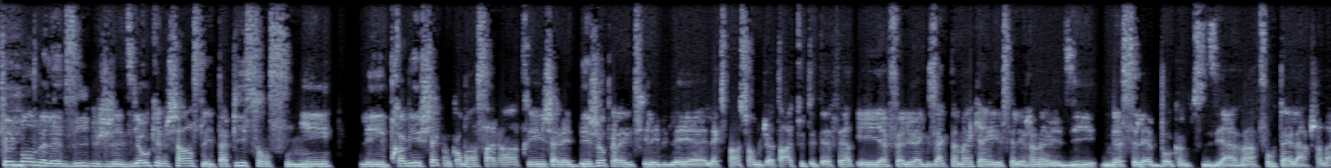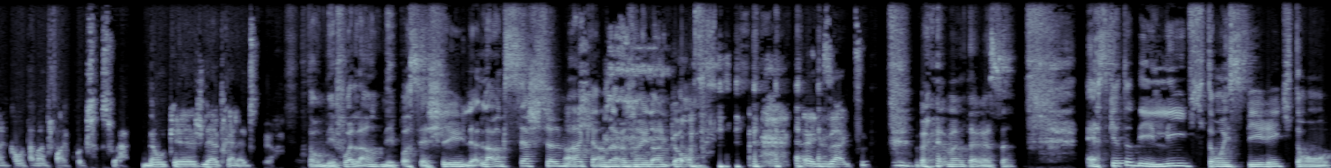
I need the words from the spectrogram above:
Tout le monde me l'a dit, puis j'ai dit aucune chance, les papiers sont signés. Les premiers chèques ont commencé à rentrer. J'avais déjà planifié euh, l'expansion budgétaire. Tout était fait. Et il a fallu exactement qu'arrive ce que les gens m'avaient dit. Ne célèbre pas, comme tu dis avant. Faut que tu aies l'argent dans le compte avant de faire quoi que ce soit. Donc, euh, je l'ai appris à la dure. Donc, des fois, l'encre n'est pas séchée. L'encre sèche seulement ah. quand l'argent est dans le compte. exact. Vraiment intéressant. Est-ce que tu as des livres qui t'ont inspiré, qui t'ont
